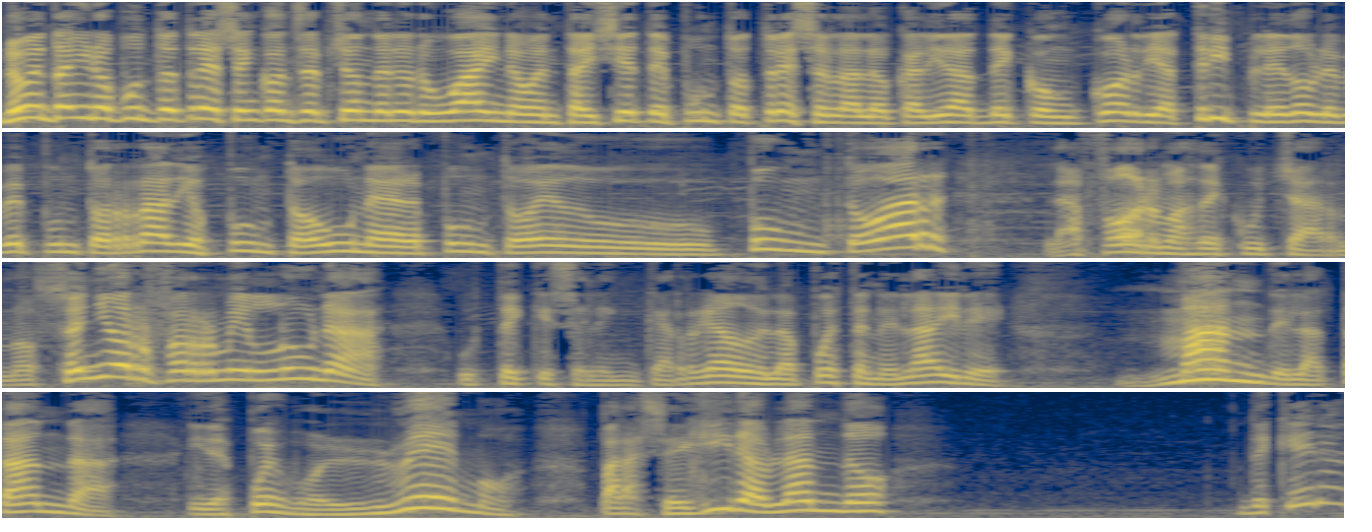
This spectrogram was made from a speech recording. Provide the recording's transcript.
91.3 en Concepción del Uruguay, 97.3 en la localidad de Concordia, www.radios.uner.edu.ar. Las formas de escucharnos. Señor Fermín Luna, usted que es el encargado de la puesta en el aire, mande la tanda y después volvemos para seguir hablando. ¿De qué era?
